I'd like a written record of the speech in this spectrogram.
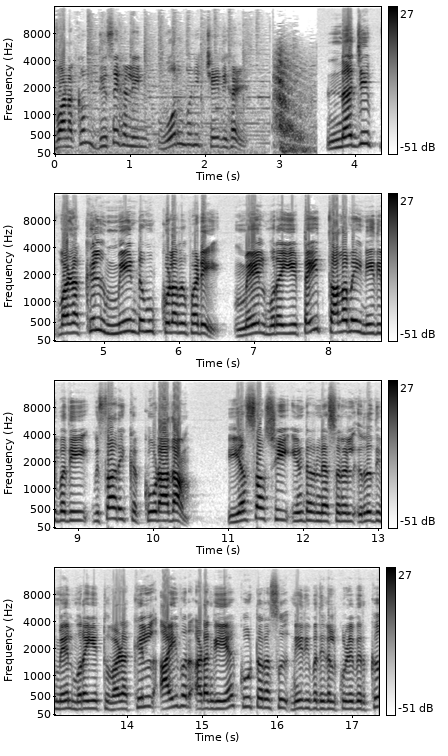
வணக்கம் திசைகளின் ஒரு மணி செய்திகள். நஜீப் வழக்கில் மீண்டும் குளறுபடி. மேல்முறையீட்டை தலைமை நீதிபதி விசாரிக்க கூடாதாம் எஸ்ஆர்சி இன்டர்நேஷனல் இறுதி மேல்முறையீட்டு வழக்கில் ஐவர் அடங்கிய கூட்டரசு நீதிபதிகள் குழுவிற்கு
